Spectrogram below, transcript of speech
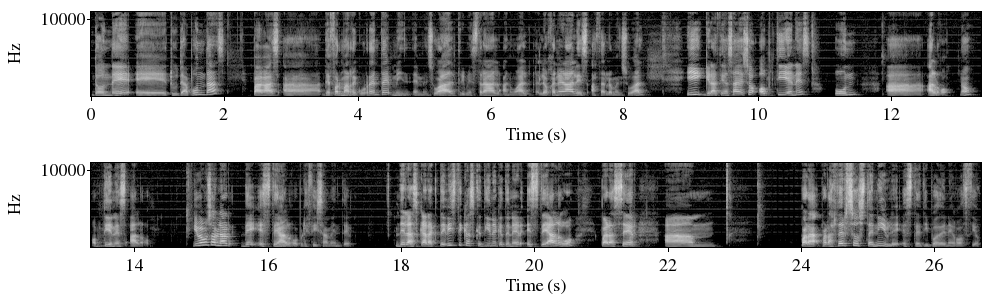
donde eh, tú te apuntas, pagas ah, de forma recurrente, eh, mensual, trimestral, anual, lo general es hacerlo mensual y gracias a eso obtienes un ah, algo, ¿no? Obtienes algo. Y vamos a hablar de este algo precisamente, de las características que tiene que tener este algo para ser... para, hacer sostenible este tipo de negocio.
